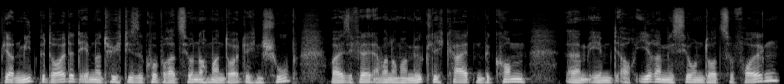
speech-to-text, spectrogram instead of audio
Beyond Meat bedeutet eben natürlich diese Kooperation nochmal einen deutlichen Schub, weil sie vielleicht einfach nochmal Möglichkeiten bekommen, ähm, eben auch ihrer Mission dort zu folgen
